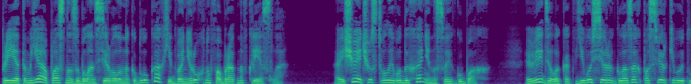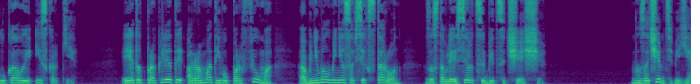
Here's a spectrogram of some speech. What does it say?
При этом я опасно забалансировала на каблуках, едва не рухнув обратно в кресло. А еще я чувствовала его дыхание на своих губах. Видела, как в его серых глазах посверкивают лукавые искорки. И этот проклятый аромат его парфюма обнимал меня со всех сторон, заставляя сердце биться чаще. «Но зачем тебе я?»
